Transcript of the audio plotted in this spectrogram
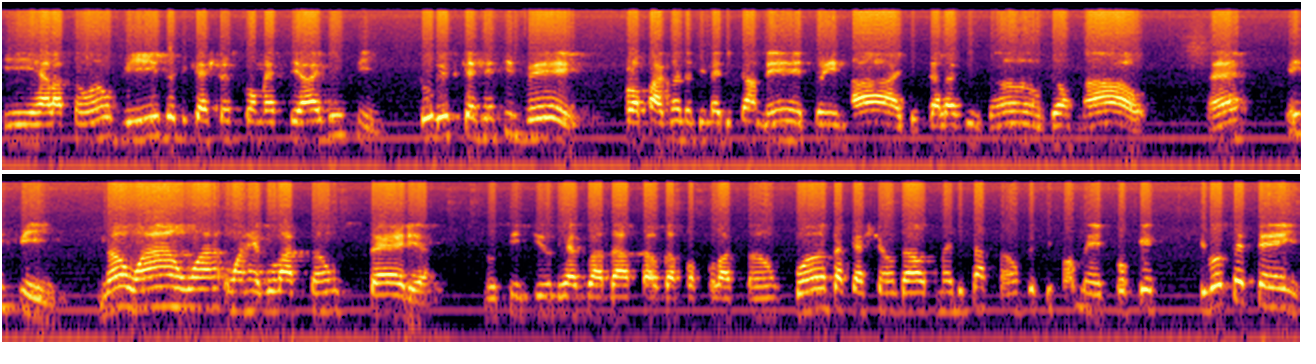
em relação à Anvisa, de questões comerciais, enfim. Tudo isso que a gente vê, propaganda de medicamento em rádio, televisão, jornal, né? Enfim, não há uma, uma regulação séria no sentido de resguardar a saúde da população quanto à questão da automedicação, principalmente, porque se você tem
